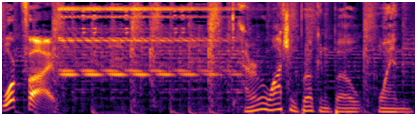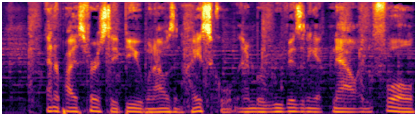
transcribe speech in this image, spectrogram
Warp 5. I remember watching Broken Bow when Enterprise first debuted when I was in high school. And I remember revisiting it now in full.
